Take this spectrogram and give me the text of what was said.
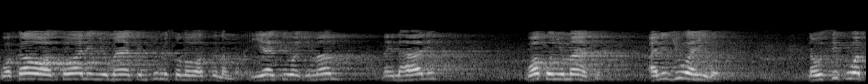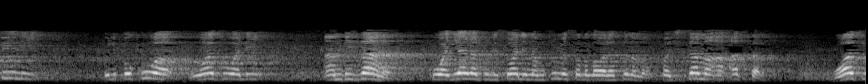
wakawa waswali nyuma yake mtume sallallahu alaihi wasallam. Yeye akiwa imam na ilhali wako nyuma yake. Alijua hilo. Na usiku wa pili ulipokuwa watu waliambizana kuwa jana tuliswali na mtume sallallahu alaihi wasallam fajtamaa akthar. Watu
